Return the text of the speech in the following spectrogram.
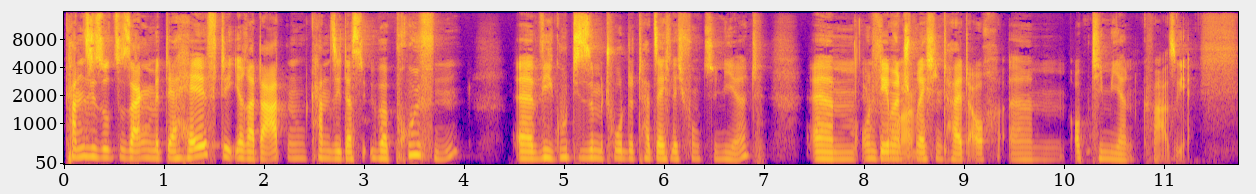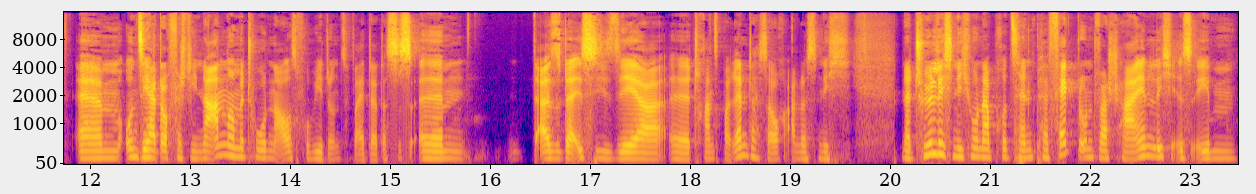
kann sie sozusagen mit der Hälfte ihrer Daten kann sie das überprüfen, äh, wie gut diese Methode tatsächlich funktioniert ähm, und dementsprechend halt auch ähm, optimieren quasi. Ähm, und sie hat auch verschiedene andere Methoden ausprobiert und so weiter. Das ist ähm, also da ist sie sehr äh, transparent, das ist auch alles nicht, natürlich nicht 100% perfekt und wahrscheinlich ist eben,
